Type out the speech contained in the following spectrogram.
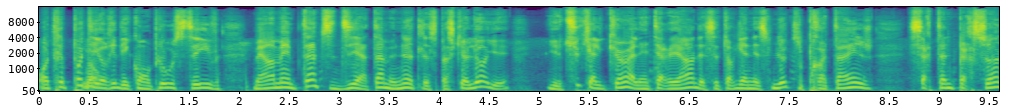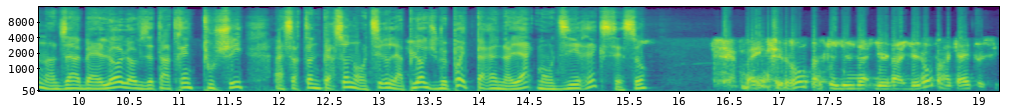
On traite pas théorie des complots, Steve, mais en même temps, tu te dis, attends une minute, c'est parce que là, il y a tu quelqu'un à l'intérieur de cet organisme-là qui protège certaines personnes en disant ben là, là, vous êtes en train de toucher à certaines personnes, on tire la plaque. Je veux pas être paranoïaque, mais on dirait que c'est ça. Ben, c'est drôle parce qu'il y, a une autre enquête aussi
